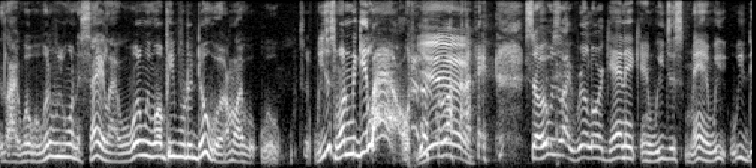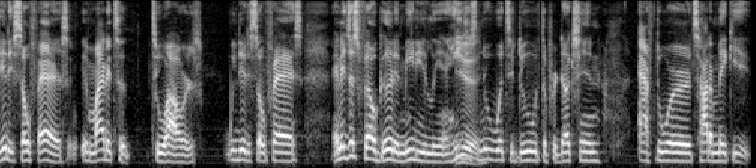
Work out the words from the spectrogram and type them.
it's like, well, what do we want to say? Like, what do we want people to do? I'm like, well, we just want them to get loud. Yeah. Like, so it was like real organic, and we just, man, we we did it so fast. It might have took two hours. We did it so fast, and it just felt good immediately. And he just knew what to do with the production afterwards, how to make it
